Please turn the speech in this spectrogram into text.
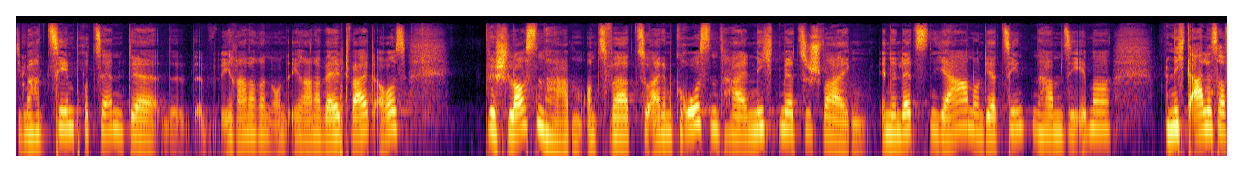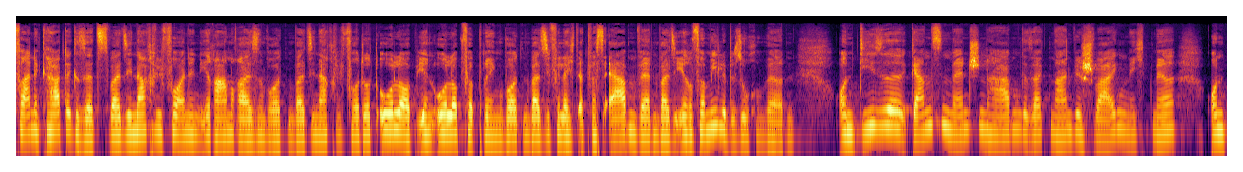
die machen zehn Prozent der, der Iranerinnen und Iraner weltweit aus, beschlossen haben, und zwar zu einem großen Teil nicht mehr zu schweigen. In den letzten Jahren und Jahrzehnten haben sie immer nicht alles auf eine Karte gesetzt, weil sie nach wie vor in den Iran reisen wollten, weil sie nach wie vor dort Urlaub, ihren Urlaub verbringen wollten, weil sie vielleicht etwas erben werden, weil sie ihre Familie besuchen werden. Und diese ganzen Menschen haben gesagt, nein, wir schweigen nicht mehr. Und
